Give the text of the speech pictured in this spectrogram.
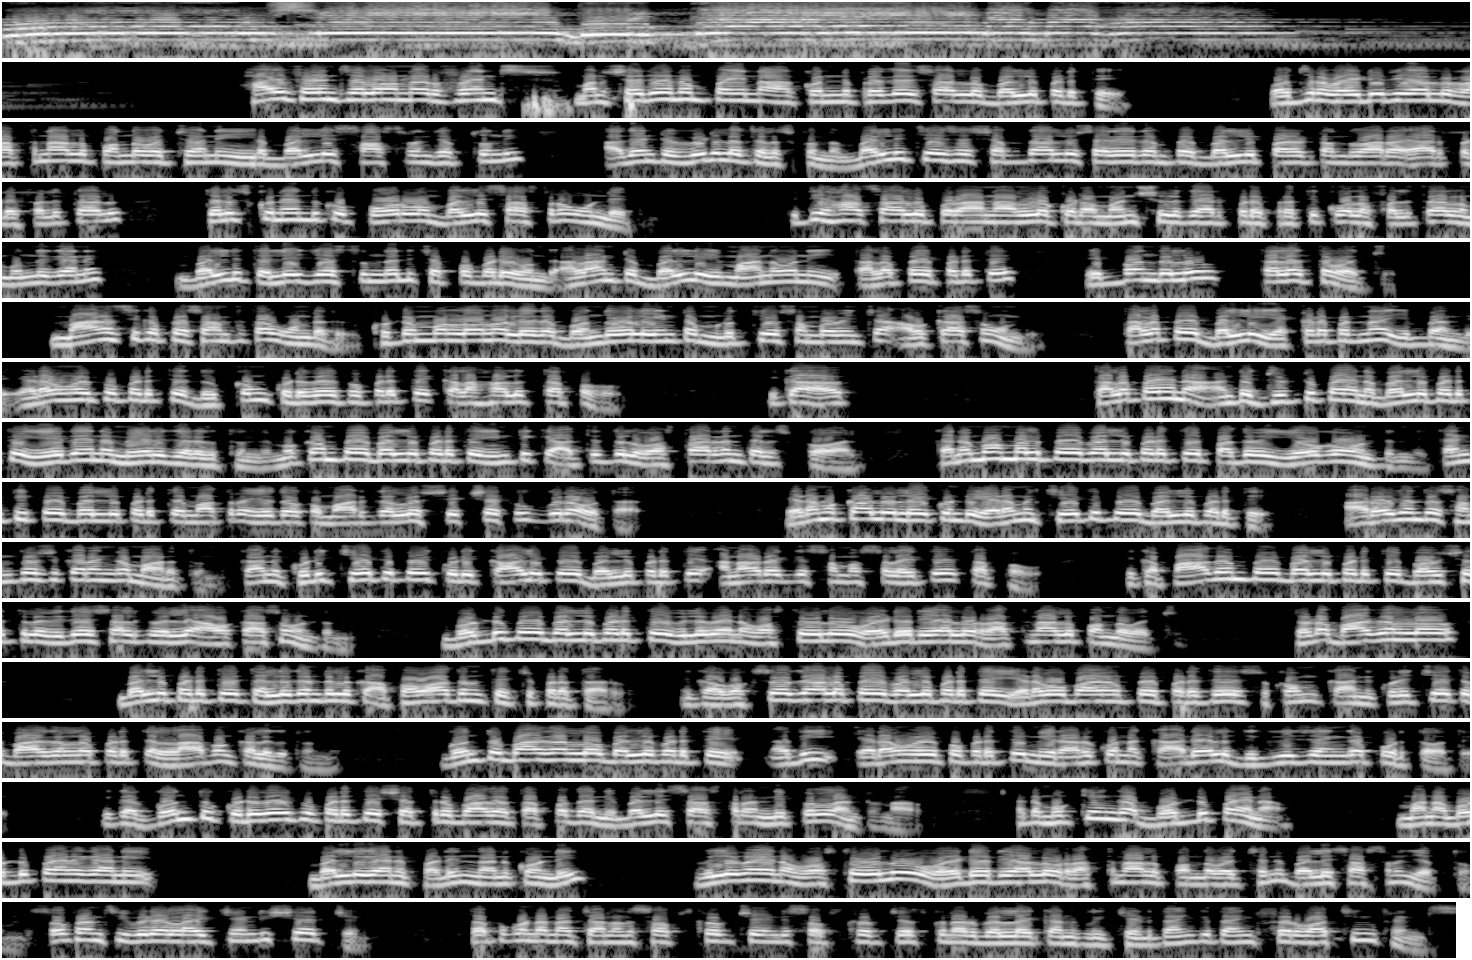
Hi friends ఎలా ఉన్నారు friends? మన శరీరం పైన కొన్ని ప్రదేశాల్లో బల్లి పడితే వజ్ర వైడూర్యాలు రత్నాలు పొందవచ్చు అని బల్లి శాస్త్రం చెప్తుంది. అదేంటి వీడియోలో తెలుసుకుందాం. బల్లి చేసే శబ్దాలు శరీరంపై బల్లి పడటం ద్వారా ఏర్పడే ఫలితాలు తెలుసుకునేందుకు పూర్వం బల్లి శాస్త్రం ఉండేది. ఇతిహాసాలు పురాణాల్లో కూడా మనుషులకు ఏర్పడే ప్రతికూల ఫలితాలను ముందుగానే బల్లి తెలియజేస్తుందని చెప్పబడి ఉంది. అలాంటి బల్లి మానవుని తలపై పడితే ఇబ్బందులు తలెత్తవచ్చు. మానసిక ప్రశాంతత ఉండదు. కుటుంబంలోనో లేదా బంధువుల ఇంట మృత్యు సంభవించే అవకాశం ఉంది. తలపై బల్లి ఎక్కడ పడినా ఇబ్బంది. ఎడమవైపు పడితే దుఃఖం కుడివైపు పడితే కలహాలు తప్పవు. ఇక తలపైన అంటే జుట్టు పైన బల్లి పడితే ఏదైనా మేలు జరుగుతుంది. ముఖంపై బల్లి పడితే ఇంటికి అతిథులు వస్తారని తెలుసుకోవాలి. కనుబొమ్మలపై బల్లి పడితే పదవి యోగం ఉంటుంది. కంటిపై బల్లి పడితే మాత్రం ఏదో ఒక మార్గంలో శిక్షకు గురవుతారు. ఎడమకాలు లేకుంటే ఎడమ చేతిపై బల్లి పడితే ఆ రోజంతా సంతోషకరంగా మారుతుంది. కానీ కుడి చేతిపై కుడి కాలిపై బల్లి పడితే అనారోగ్య సమస్యలు అయితే తప్పవు. ఇక పాదంపై బల్లి పడితే భవిష్యత్తులో విదేశాలకు వెళ్ళే అవకాశం ఉంటుంది. బొడ్డుపై బల్లి పడితే విలువైన వస్తువులు వైడూర్యాలు రత్నాలు పొందవచ్చు. తొడ భాగంలో బల్లి పడితే తల్లిదండ్రులకు అపవాదం తెచ్చిపెడతారు ఇక వక్షోజాలపై బల్లి పడితే ఎడమ భాగంపై పడితే సుఖం కానీ కుడి చేతి భాగంలో పడితే లాభం కలుగుతుంది. గొంతు భాగంలో బల్లి పడితే అది ఎడమవైపు పడితే మీరు అనుకున్న కార్యాలు దిగ్విజయంగా పూర్తవుతాయి. ఇక గొంతు కుడివైపు పడితే శత్రు బాధ తప్పదని బల్లి శాస్త్ర నిపుణులు అంటున్నారు. అంటే ముఖ్యంగా బొడ్డు పైన మన బొడ్డు పైన కానీ బల్లి కానీ పడింది అనుకోండి విలువైన వస్తువులు వైడూర్యాలు రత్నాలు పొందవచ్చని బల్లి శాస్త్రం చెప్తుంది. సో ఫ్రెండ్స్ ఈ వీడియో లైక్ చేయండి షేర్ చేయండి. తప్పకుండా నా ఛానల్ సబ్స్క్రైబ్ చేయండి. సబ్స్క్రైబ్ చేసుకున్నారు బెల్ ఐకాన్ క్లిక్ చేయండి. Thank you thank you for watching friends.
